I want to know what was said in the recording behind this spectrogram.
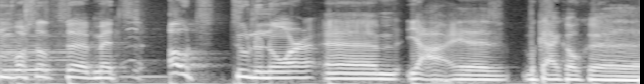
Was dat eh, met Ode to the Noor. Ehm, ja, eh, we kijken ook eh,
